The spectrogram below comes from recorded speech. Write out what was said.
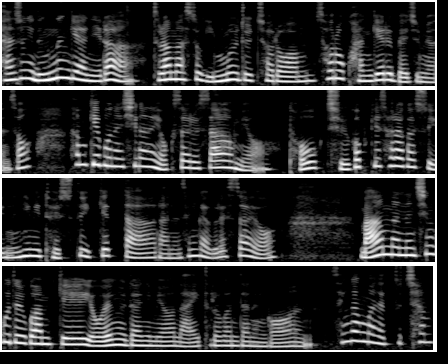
단순히 늙는 게 아니라 드라마 속 인물들처럼 서로 관계를 맺으면서 함께 보낸 시간의 역사를 쌓으며 더욱 즐겁게 살아갈 수 있는 힘이 될 수도 있겠다라는 생각을 했어요. 마음 맞는 친구들과 함께 여행을 다니며 나이 들어간다는 건 생각만 해도 참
